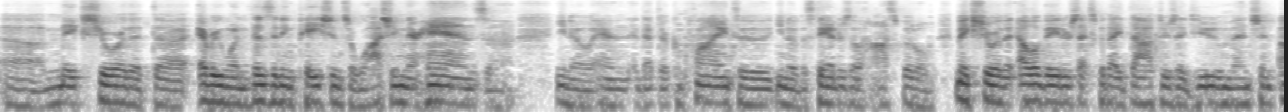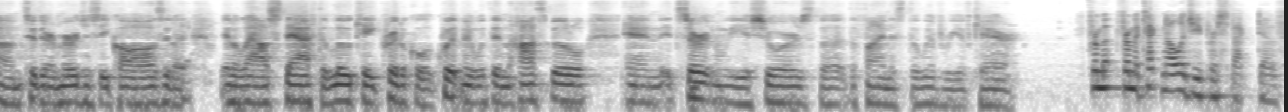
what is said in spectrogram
uh, make sure that uh, everyone visiting patients are washing their hands, uh, you know, and that they're complying to, you know, the standards of the hospital. Make sure that elevators expedite doctors, as you mentioned, um, to their emergency calls. It, it allows staff to locate critical equipment within the hospital, and it certainly assures the, the finest delivery of care. From a, from a technology perspective,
